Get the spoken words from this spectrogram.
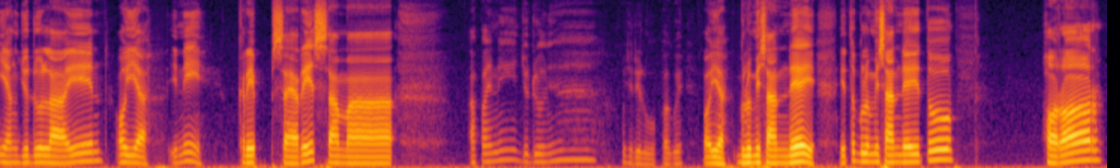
yang judul lain oh iya ini Creep series sama apa ini judulnya? Gue jadi lupa gue. Oh iya, Gloomy Sunday. Itu Gloomy Sunday itu horor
